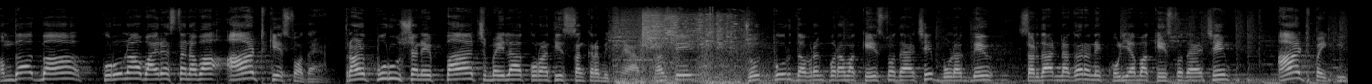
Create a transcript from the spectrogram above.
અમદાવાદમાં કોરોના વાયરસના નવા આઠ કેસ નોંધાયા. ત્રણ પુરુષ અને પાંચ મહિલા કોરોનાથી સંક્રમિત થયા. અંતે જોધપુર નવરંગપુરામાં કેસ નોંધાયા છે. બોડકદેવ, સરદારનગર અને ખોડિયામાં કેસ નોંધાયા છે. આઠ પૈકી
